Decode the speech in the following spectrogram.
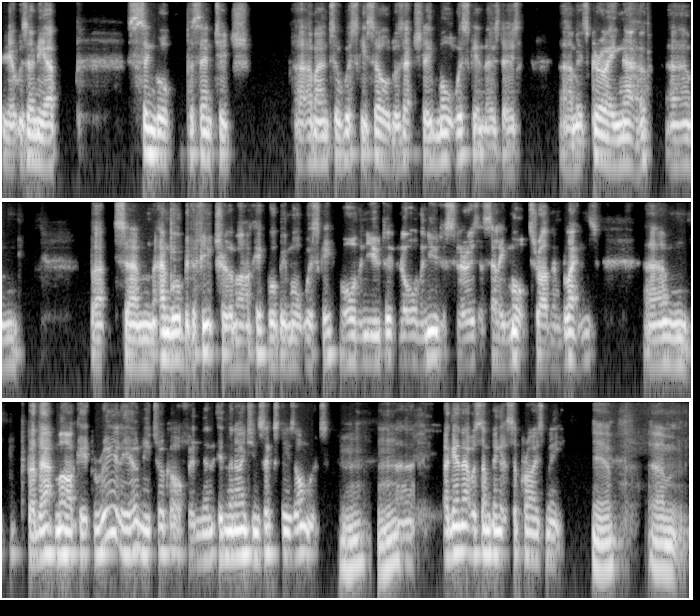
it was only a single percentage uh, amount of whiskey sold was actually malt whiskey in those days. Um, it's growing now, um, but um, and will be the future of the market. Will be malt whiskey. All the new all the new distilleries are selling malts rather than blends. Um, but that market really only took off in the in the 1960s onwards. Mm-hmm. Mm-hmm. Uh, again, that was something that surprised me. Yeah. Um,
